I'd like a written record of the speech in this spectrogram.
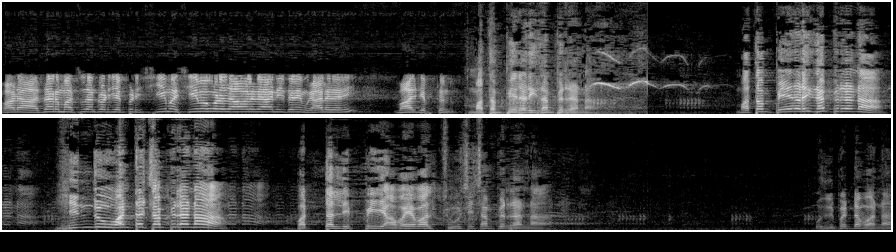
వాడు అజర్ మసూద్ అంటే చెప్పాడు సీమ సీమ కూడా కావాలదా నీతోనేం కాలేదని. వాళ్ళు చెప్తున్నారు మతం పేరడికి చంపిరన్నా మతం పేరడికి చంపిరన్నా హిందూ వంట చంపిరన్నా బట్టలిప్పి అవయవాలు చూసి చంపిరన్నా వదిలిపెట్టామన్నా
